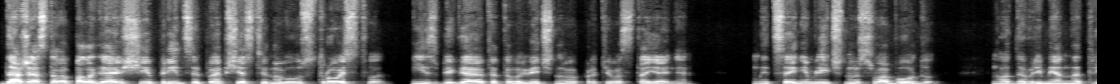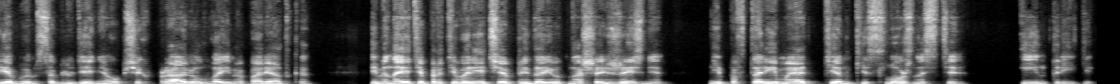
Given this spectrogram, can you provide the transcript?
Даже основополагающие принципы общественного устройства – не избегают этого вечного противостояния. Мы ценим личную свободу, но одновременно требуем соблюдения общих правил во имя порядка. Именно эти противоречия придают нашей жизни неповторимые оттенки сложности и интриги.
